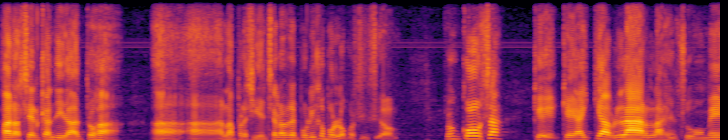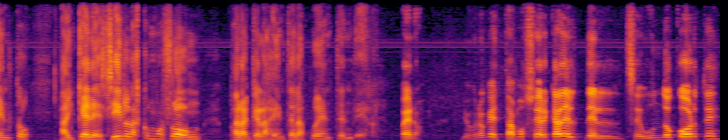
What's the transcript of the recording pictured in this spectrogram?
para ser candidatos a, a- a la presidencia de la República por la oposición. Son cosas que, que hay que hablarlas en su momento, hay que decirlas como son para que la gente las pueda entender. Bueno, yo creo que estamos cerca del, del segundo corte.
